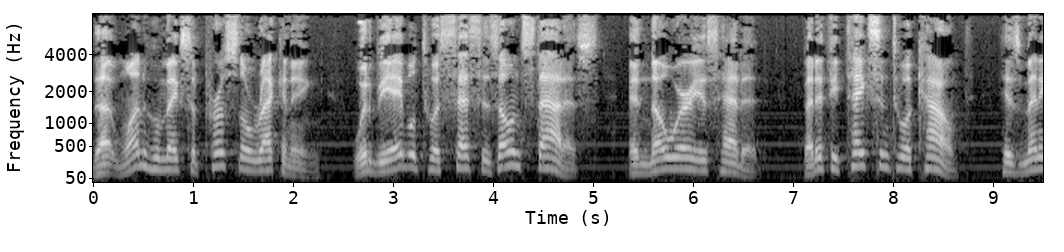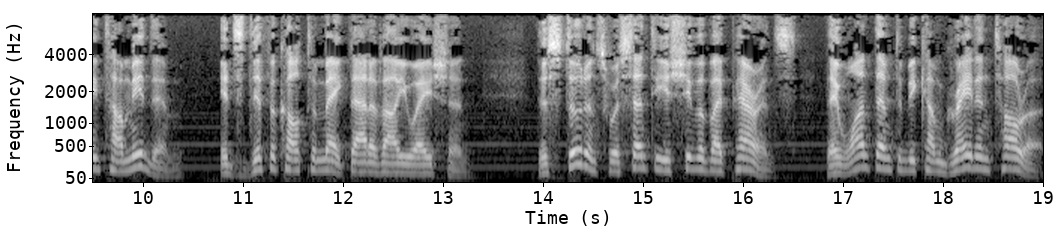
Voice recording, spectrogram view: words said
that one who makes a personal reckoning would be able to assess his own status and know where he is headed. But if he takes into account his many Talmidim, it's difficult to make that evaluation. The students were sent to yeshiva by parents. They want them to become great in Torah,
